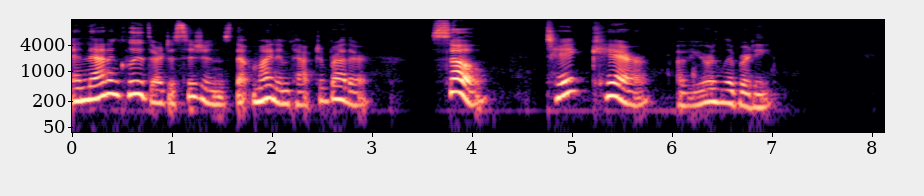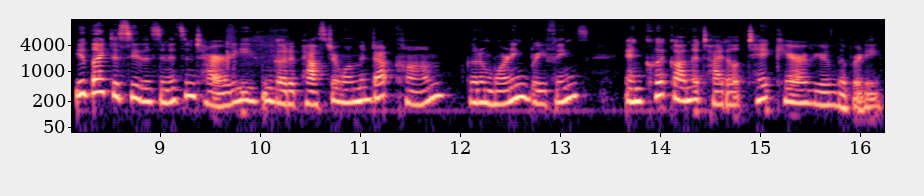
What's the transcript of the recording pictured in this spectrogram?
and that includes our decisions that might impact a brother. So, take care of your liberty. If you'd like to see this in its entirety, you can go to pastorwoman.com, go to morning briefings, and click on the title Take Care of Your Liberty.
